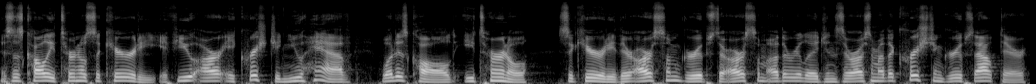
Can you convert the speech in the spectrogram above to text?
This is called eternal security. If you are a Christian, you have what is called eternal security. There are some groups, there are some other religions, there are some other Christian groups out there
